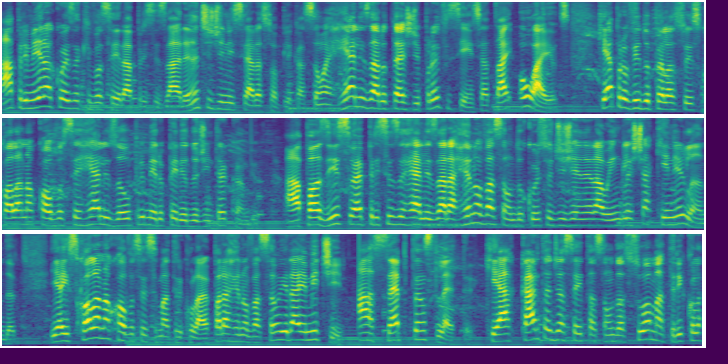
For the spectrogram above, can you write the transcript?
A primeira coisa que você irá precisar antes de iniciar a sua aplicação é realizar o teste de proficiência TAI ou IELTS, que é provido pela sua escola na qual você realizou o primeiro período de intercâmbio. Após isso, é preciso realizar a renovação do curso de General English aqui na Irlanda. E a escola na qual você se matricular para a renovação irá emitir a Acceptance Letter, que é a carta de aceitação da sua matrícula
